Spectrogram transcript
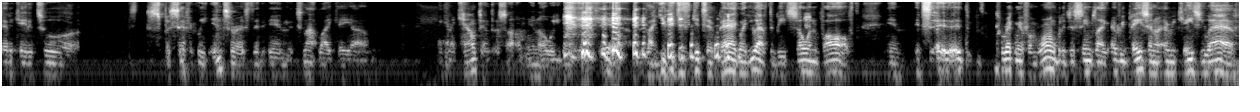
dedicated to or specifically interested in. It's not like a um, like an accountant or something, you know, where you like you can just get your bag. Like you have to be so involved in it's it, correct me if I'm wrong, but it just seems like every patient or every case you have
